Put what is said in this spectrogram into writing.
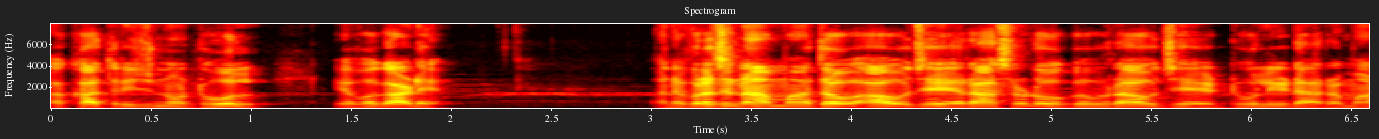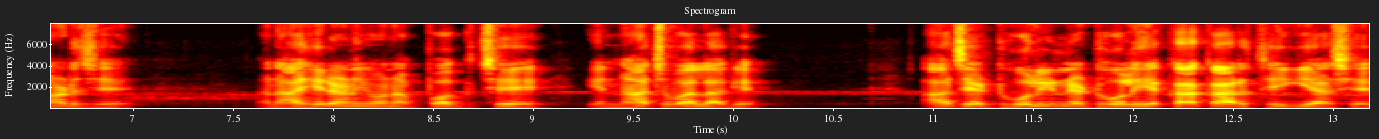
અખા ત્રીજનો ઢોલ એ વગાડે અને વ્રજના માધવ આવજે, રાસડો ગવરાવજે ઢોલીડા રમાડજે અને આહિરાણીઓના પગ છે એ નાચવા લાગે. આજે ઢોલીને ઢોલ એકાકાર થઈ ગયા છે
